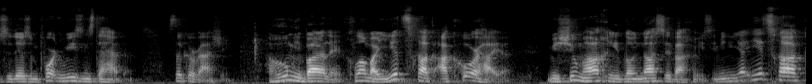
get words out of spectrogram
so there's important reasons to have them. Let's look at Rashi. Hahumi Baile, Klomar Yitzchak Akor Haya, Mishum Hachi Lo Nasiv Achrisi. Meaning Yitzchak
